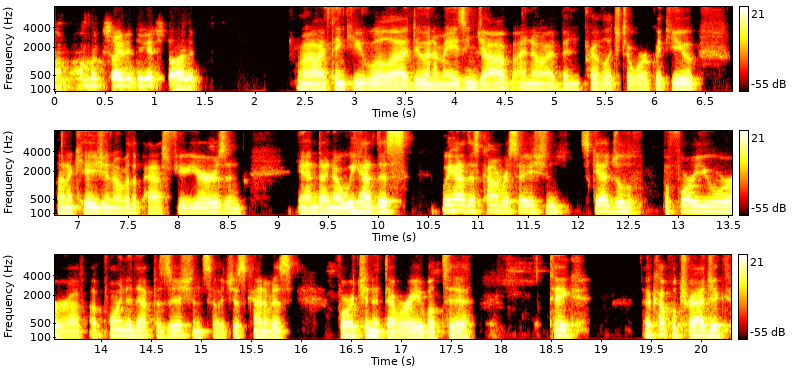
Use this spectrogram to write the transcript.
I'm, I'm excited to get started. Well, I think you will uh, do an amazing job. I know I've been privileged to work with you on occasion over the past few years, and and I know we had this we had this conversation scheduled before you were uh, appointed that position. So it just kind of is fortunate that we're able to take a couple tragic,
